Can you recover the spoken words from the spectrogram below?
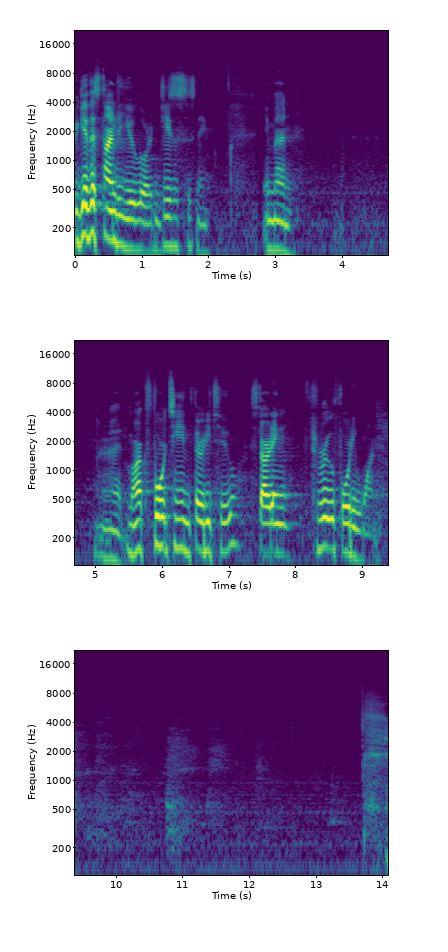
We give this time to you, Lord, in Jesus' name. Amen. All right, Mark 14, 32, starting through 41.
